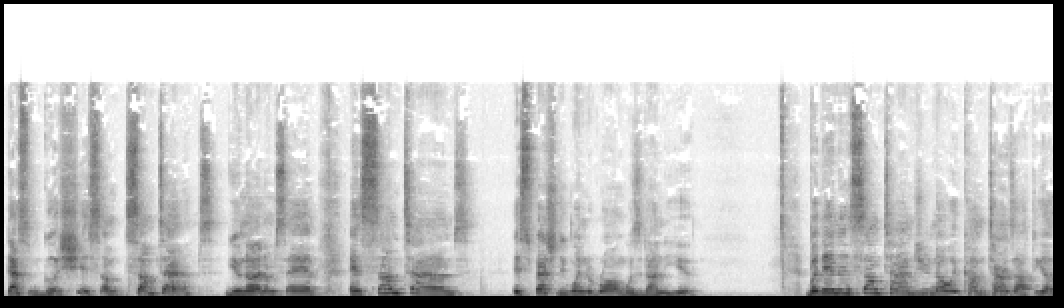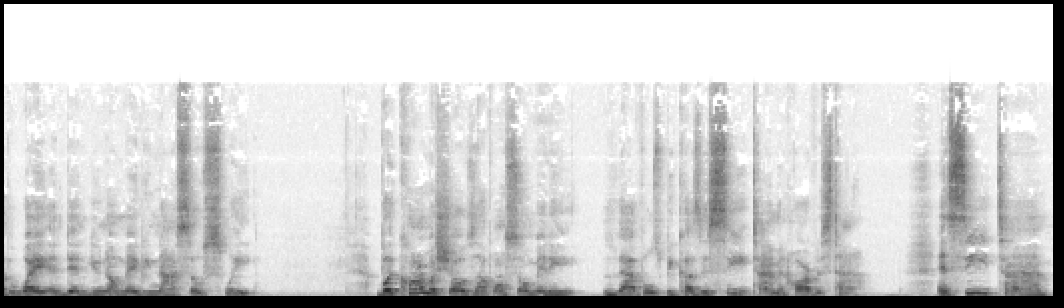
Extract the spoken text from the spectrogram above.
That's some good shit some sometimes, you know what I'm saying? And sometimes especially when the wrong was done to you But then, then sometimes you know it come turns out the other way, and then you know maybe not so sweet. But karma shows up on so many levels because it's seed time and harvest time. And seed time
